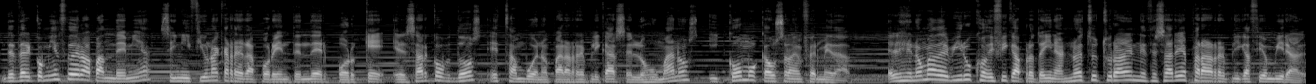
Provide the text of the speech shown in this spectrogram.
Desde el comienzo de la pandemia se inició una carrera por entender por qué el SARS-CoV-2 es tan bueno para replicarse en los humanos y cómo causa la enfermedad. El genoma del virus codifica proteínas no estructurales necesarias para la replicación viral,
